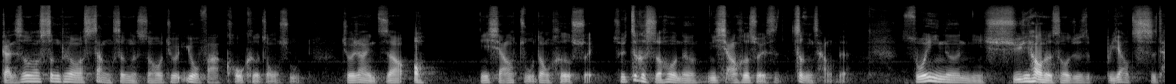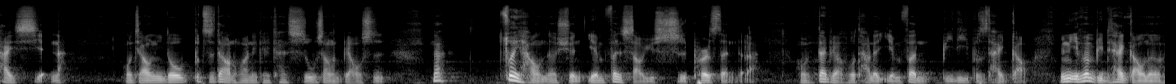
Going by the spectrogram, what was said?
感受到渗透压上升的时候，就会诱发口渴中枢，就会让你知道哦，你想要主动喝水。所以这个时候呢，你想要喝水是正常的。所以呢，你需要的时候就是不要吃太咸呐。我假如你都不知道的话，你可以看食物上的标示。那最好呢，选盐分少于十 percent 的啦。哦，代表说它的盐分比例不是太高，因为盐分比例太高呢，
